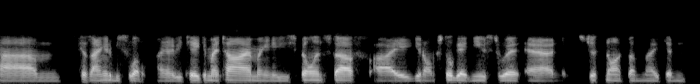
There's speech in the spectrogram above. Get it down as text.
um, because I'm going to be slow. I'm going to be taking my time. I'm going to be spilling stuff. I, you know, I'm still getting used to it, and it's just not something I can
